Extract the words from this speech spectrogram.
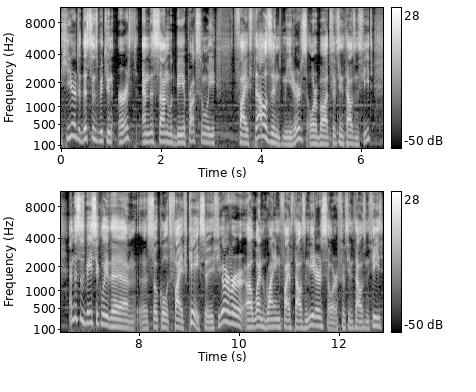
here the distance between Earth and the Sun would be approximately 5,000 meters or about 15,000 feet. And this is basically the uh, so-called 5K. So if you ever uh, went running 5,000 meters or 15,000 feet,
